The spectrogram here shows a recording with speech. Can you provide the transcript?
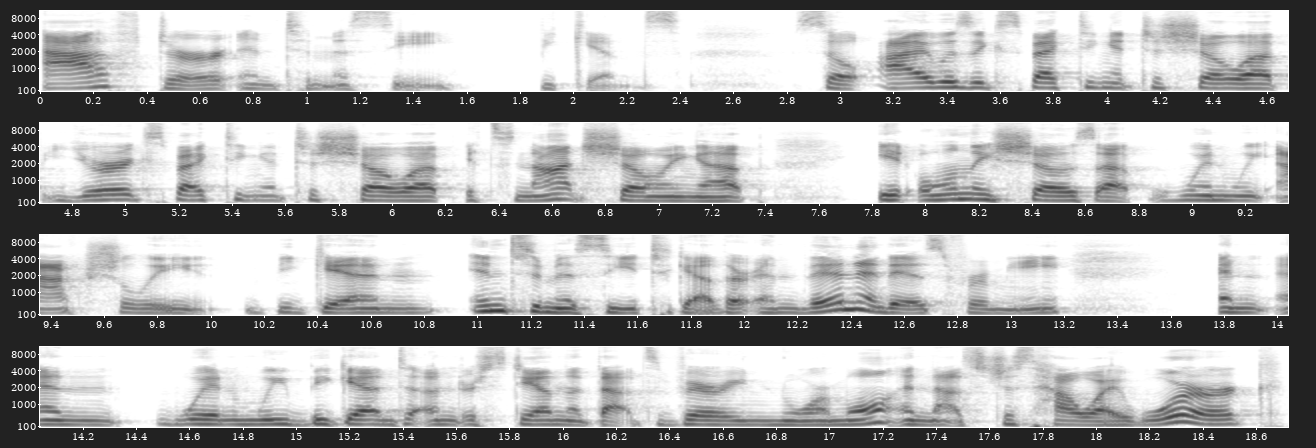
after intimacy begins. So I was expecting it to show up. You're expecting it to show up. It's not showing up. It only shows up when we actually begin intimacy together. And then it is for me. And, and when we begin to understand that that's very normal and that's just how I work,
